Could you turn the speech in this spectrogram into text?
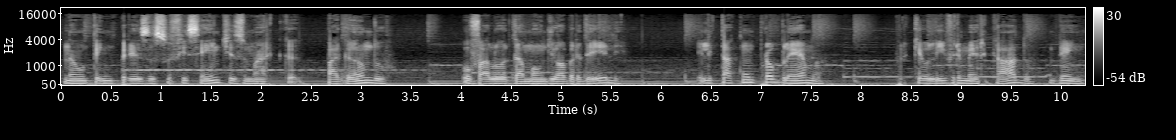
não tem empresas suficientes marca, pagando o valor da mão de obra dele, ele está com um problema, porque o livre mercado, bem,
